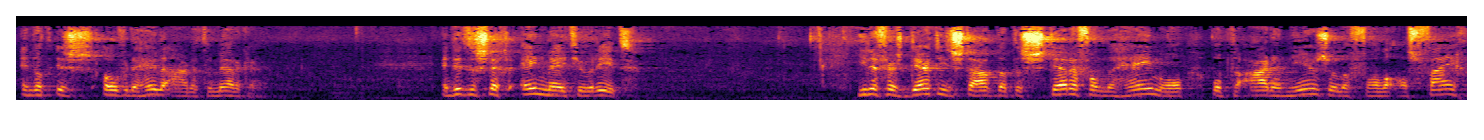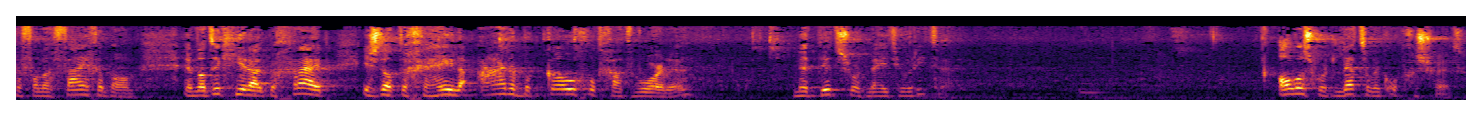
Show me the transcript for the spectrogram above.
En dat is over de hele aarde te merken. En dit is slechts één meteoriet. Hier in vers 13 staat dat de sterren van de hemel op de aarde neer zullen vallen als vijgen van een vijgenboom. En wat ik hieruit begrijp is dat de gehele aarde bekogeld gaat worden met dit soort meteorieten. Alles wordt letterlijk opgeschud.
